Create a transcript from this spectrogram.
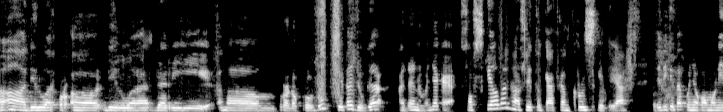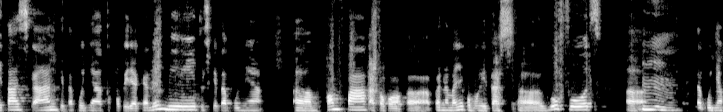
Uh, di luar uh, di luar dari um, produk-produk kita juga ada namanya kayak soft skill kan harus ditingkatkan terus gitu ya. Jadi kita punya komunitas kan, kita punya Tokopedia Academy, terus kita punya um, kompak atau uh, apa namanya komunitas uh, GoFoods, uh, hmm. kita punya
